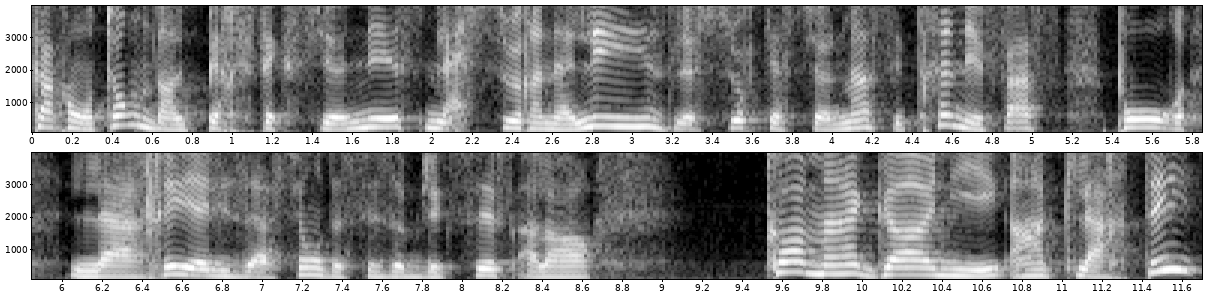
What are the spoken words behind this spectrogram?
quand on tombe dans le perfectionnisme, la suranalyse, le surquestionnement, c'est très néfaste pour la réalisation de ces objectifs. Alors, comment gagner en clarté?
